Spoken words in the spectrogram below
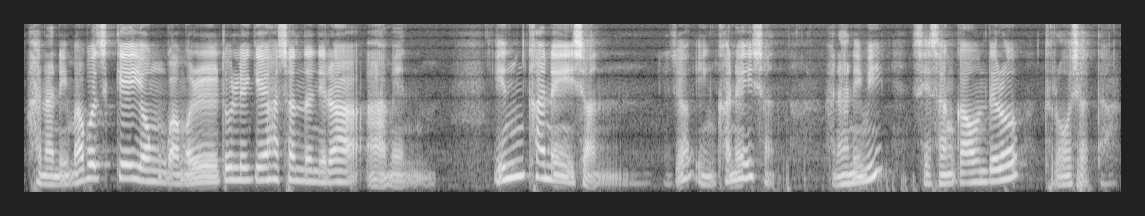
하나님 아버지께 영광을 돌리게 하셨느니라. 아멘. 인카네이션. 그죠? 인카네이션. 하나님이 세상 가운데로 들어오셨다.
